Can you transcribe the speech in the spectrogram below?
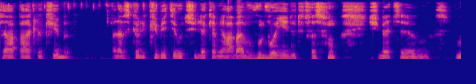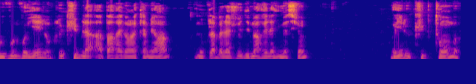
faire apparaître le cube. Voilà, parce que le cube était au-dessus de la caméra. Bah, vous, le voyez de toute façon. je suis bête. Euh, vous, vous le voyez. Donc, le cube là apparaît dans la caméra. Donc là, bah, là, je vais démarrer l'animation. Vous voyez, le cube tombe.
